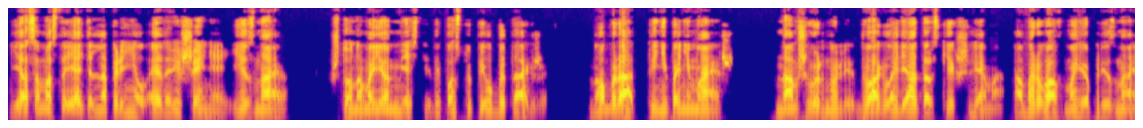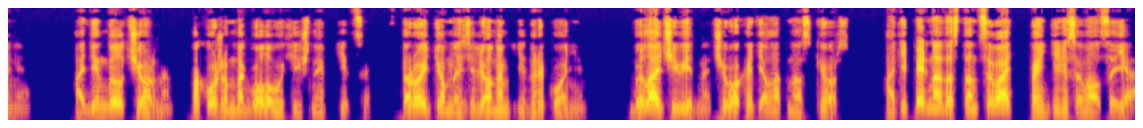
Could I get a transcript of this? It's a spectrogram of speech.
я самостоятельно принял это решение и знаю, что на моем месте ты поступил бы так же. Но, брат, ты не понимаешь. Нам швырнули два гладиаторских шлема, оборвав мое признание. Один был черным, похожим на голову хищной птицы, второй темно-зеленым и драконьим. Было очевидно, чего хотел от нас Керс. «А теперь надо станцевать», — поинтересовался я,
